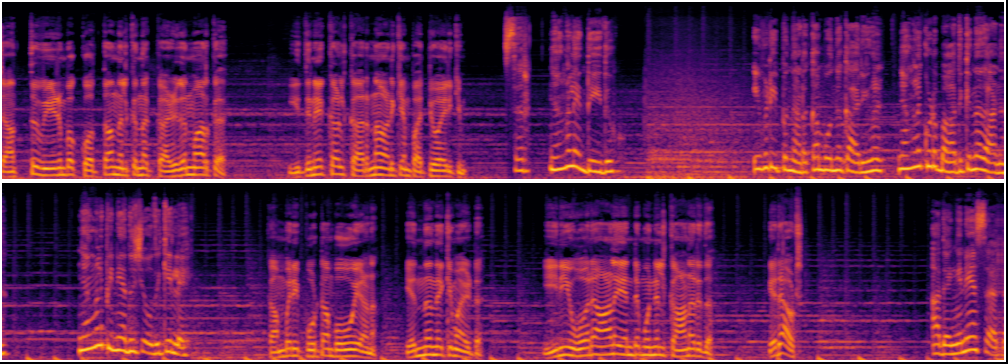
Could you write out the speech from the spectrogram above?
ചത്തു വീഴുമ്പോ കൊത്താൻ നിൽക്കുന്ന കഴുകന്മാർക്ക് ഇതിനേക്കാൾ കരുണ കാണിക്കാൻ പറ്റുമായിരിക്കും. സർ ഞങ്ങൾ എന്ത് ചെയ്തു? ഇവിടെ ഇപ്പൊ നടക്കാൻ പോകുന്ന കാര്യങ്ങൾ ഞങ്ങളെ കൂടെ ബാധിക്കുന്നതാണ്. ഞങ്ങൾ പിന്നെ അത് ചോദിക്കില്ലേ? കമ്പനി പൂട്ടാൻ പോവുകയാണ്. എന്നേക്കുമായിട്ട് ഇനി ഒരാളെ എന്റെ മുന്നിൽ കാണരുത്. ഗെറ്റ് ഔട്ട് അതെങ്ങനെയാ സർ?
